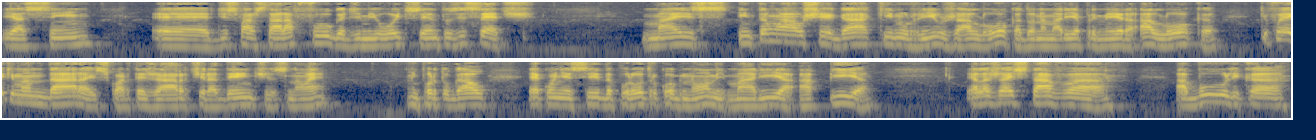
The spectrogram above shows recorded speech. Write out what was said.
e assim é, disfarçar a fuga de 1807. Mas então, ao chegar aqui no Rio, já louca, Dona Maria I, a louca, que foi a que mandara esquartejar Tiradentes, não é? Em Portugal é conhecida por outro cognome, Maria a Pia. Ela já estava abúlica,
